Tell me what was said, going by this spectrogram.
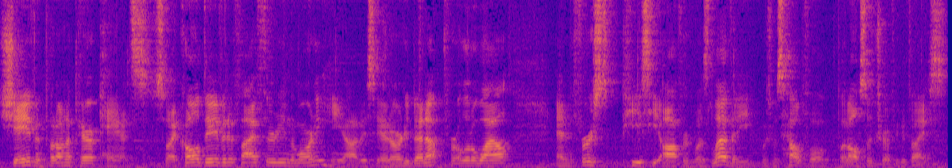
shave and put on a pair of pants. So I called David at 5:30 in the morning. He obviously had already been up for a little while, and the first piece he offered was levity, which was helpful, but also terrific advice.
